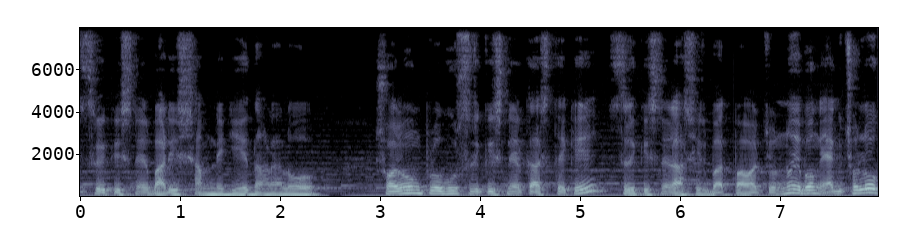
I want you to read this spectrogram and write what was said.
শ্রীকৃষ্ণের বাড়ির সামনে গিয়ে দাঁড়াল। স্বয়ং প্রভু শ্রীকৃষ্ণের কাছ থেকে শ্রীকৃষ্ণের আশীর্বাদ পাওয়ার জন্য এবং এক ঝলক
